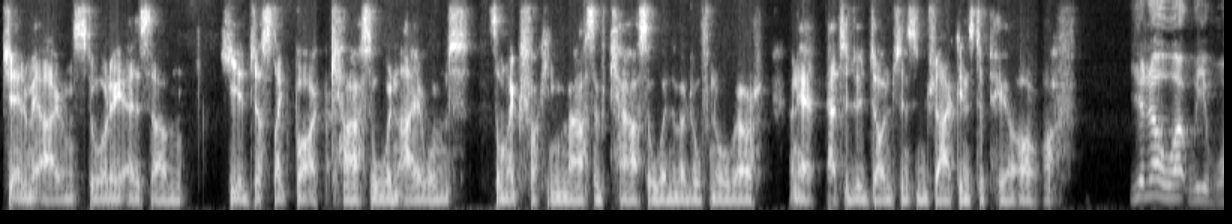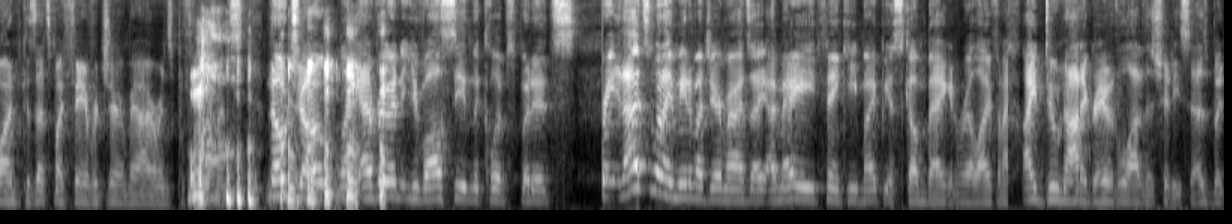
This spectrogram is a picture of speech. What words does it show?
Jeremy Irons story is um, he had just like bought a castle in Ireland, some like fucking massive castle in the middle of nowhere, and he had to do Dungeons and Dragons to pay it off. You know what? We won because that's my favorite Jeremy Irons performance. no joke. Like everyone, you've all seen the clips, but it's great. That's what I mean about Jeremy Irons. I, I may think he might be a scumbag in real life, and I, I do not agree with a lot of the shit he says, but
